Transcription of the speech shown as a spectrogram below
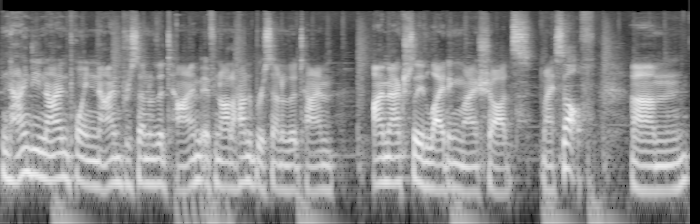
99.9% of the time, if not 100% of the time, I'm actually lighting my shots myself. Um,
